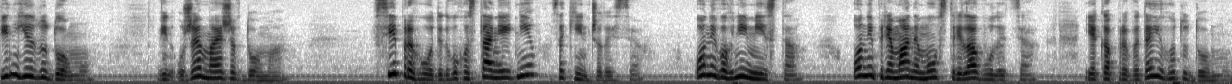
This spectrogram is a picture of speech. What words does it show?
Він їде додому. Він уже майже вдома. Всі пригоди двох останніх днів закінчилися. Он і вогні міста, он і пряма, немов стріла вулиця, яка приведе його додому,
